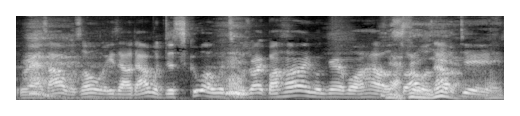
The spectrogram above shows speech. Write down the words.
Whereas I was always out there. I went to school I went to was right behind my grandma's house, That's so I was yeah, out there.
